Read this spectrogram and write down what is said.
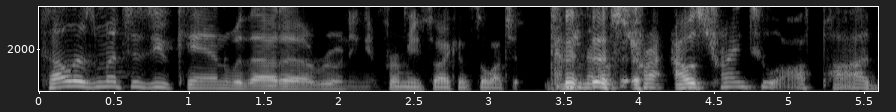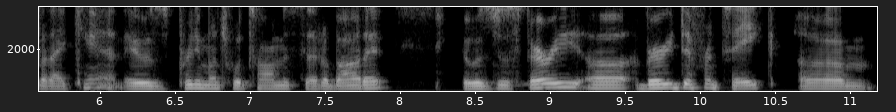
tell as much as you can without uh, ruining it for me, so I can still watch it. I mean, I was trying. I was trying to off pod, but I can't. It was pretty much what Thomas said about it. It was just very, uh, very different take. Um,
